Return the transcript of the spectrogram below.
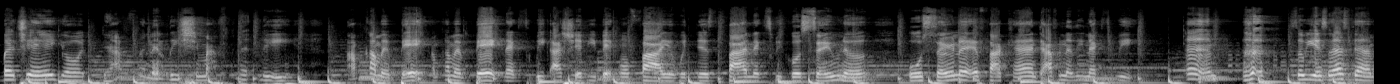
But yeah, y'all definitely, definitely. I'm coming back. I'm coming back next week. I should be back on fire with this by next week or sooner, or sooner if I can. Definitely next week. Um. so yeah, so that's them.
